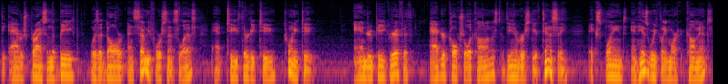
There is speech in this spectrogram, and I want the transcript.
The average price in the beef was $1.74 less at 232.22. Andrew P. Griffith, agricultural economist at the University of Tennessee, explains in his weekly market comments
